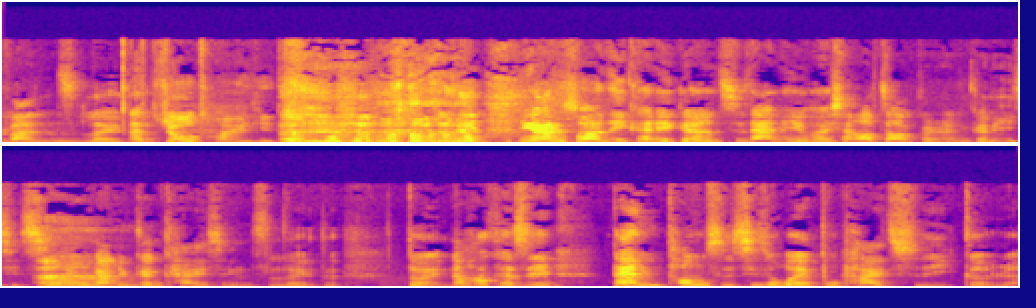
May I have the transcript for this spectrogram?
饭之类的。那揪团一起吃，就是，应该说你可以一个人吃，但你也会想要找个人跟你一起吃，嗯你会感觉更开心之类的。对，然后可是，但同时其实我也不排斥一个人，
